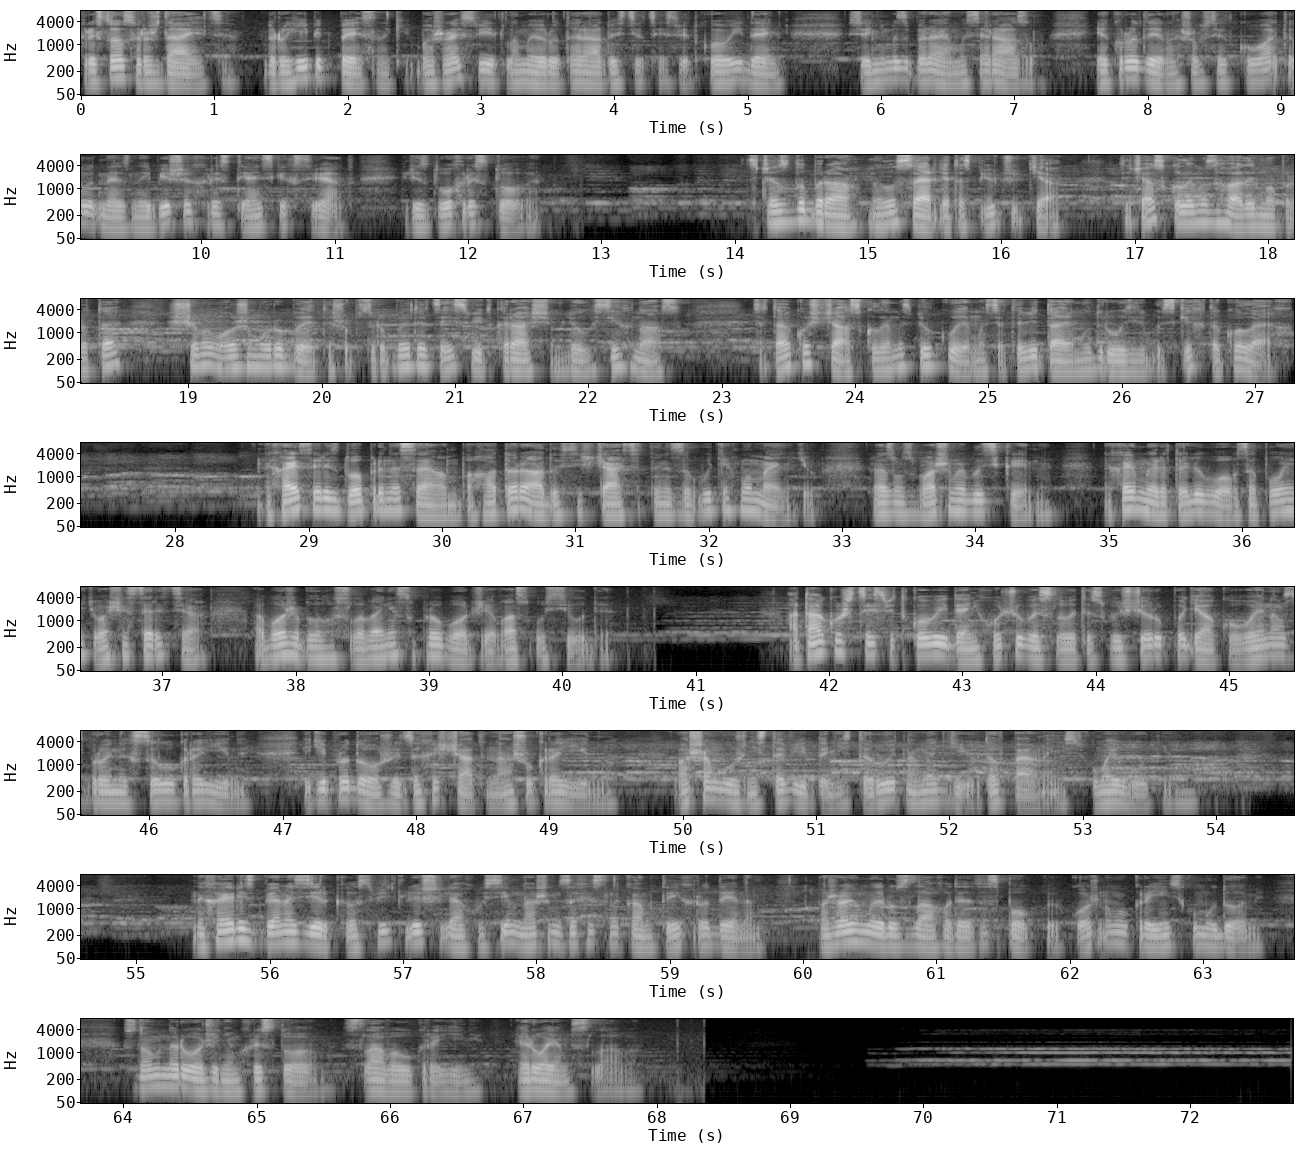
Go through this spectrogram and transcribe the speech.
Христос рождається. Дорогі підписники, бажаю світла, миру та радості в цей святковий день. Сьогодні ми збираємося разом, як родина, щоб святкувати одне з найбільших християнських свят Різдво Христове. Це час добра, милосердя та співчуття. Це час, коли ми згадуємо про те, що ми можемо робити, щоб зробити цей світ кращим для усіх нас. Це також час, коли ми спілкуємося та вітаємо друзів, близьких та колег. Нехай це Різдво принесе вам багато радості, щастя та незабутніх моментів разом з вашими близькими. Нехай мир та любов заповнять ваші серця, а Боже благословення супроводжує вас усюди. А також цей святковий день хочу висловити свою щиру подяку воїнам Збройних сил України, які продовжують захищати нашу країну. Ваша мужність та відданість дарують нам надію та впевненість у майбутньому. Нехай різдвяна зірка освітлює шлях усім нашим захисникам та їх родинам. Бажаю миру, злагоди та спокою в кожному українському домі. З новим народженням Христовим. Слава Україні! Героям слава!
